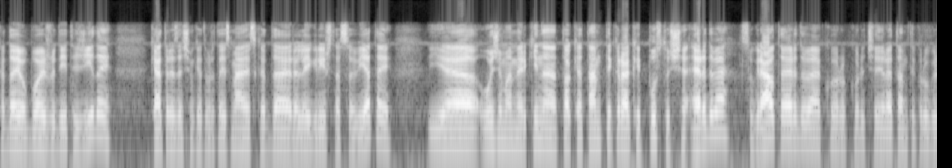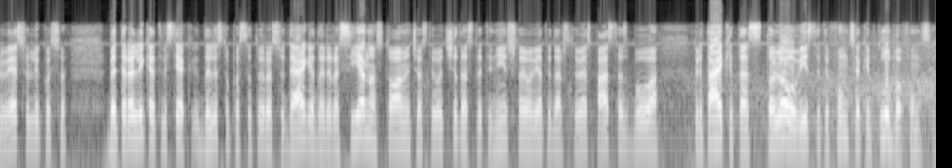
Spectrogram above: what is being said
kada jau buvo išžudyti žydai, 44 metais, kada realiai grįžta sovietai, jie užima merkinę tokią tam tikrą kaip pustuščią erdvę, sugriautą erdvę, kur, kur čia yra tam tikrų griuvėsių likusių. Bet yra likę vis tiek, dalis tų pastatų yra sudegę, dar yra sienos stovinčios, tai va šitas statinys, šitoje vietoje dar stovės pastas buvo pritaikytas toliau vystyti funkciją kaip klubo funkciją.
